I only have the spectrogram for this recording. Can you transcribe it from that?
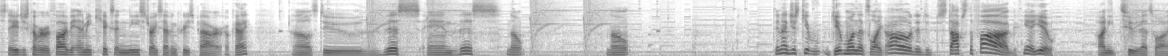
Stage is covered with fog. The enemy kicks and knee strikes have increased power. Okay. Uh, let's do this and this. Nope. No. Didn't I just get get one that's like, oh, it stops the fog? Yeah, you. Oh, I need two, that's why.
